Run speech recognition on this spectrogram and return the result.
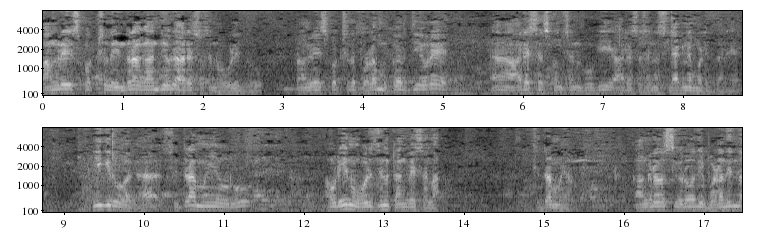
ಕಾಂಗ್ರೆಸ್ ಪಕ್ಷದ ಇಂದಿರಾ ಗಾಂಧಿಯವರೇ ಆರ್ ಎಸ್ ಎಸ್ ಅನ್ನು ಹೊಗಳಿದ್ರು. ಕಾಂಗ್ರೆಸ್ ಪಕ್ಷದ ಪ್ರಣಬ್ ಮುಖರ್ಜಿಯವರೇ ಆರ್ ಎಸ್ ಎಸ್ ಫಂಕ್ಷನ್ಗೆ ಹೋಗಿ ಆರ್ ಎಸ್ ಎಸ್ ಅನ್ನು ಶ್ಲಾಘನೆ ಮಾಡಿದ್ದಾರೆ. ಹೀಗಿರುವಾಗ ಸಿದ್ದರಾಮಯ್ಯ ಅವರು, ಅವರೇನು ಒರಿಜಿನಲ್ ಕಾಂಗ್ರೆಸ್ ಅಲ್ಲ. ಸಿದ್ದರಾಮಯ್ಯ ಅವರು ಕಾಂಗ್ರೆಸ್ ವಿರೋಧಿ ಬಣದಿಂದ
